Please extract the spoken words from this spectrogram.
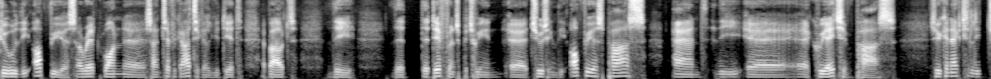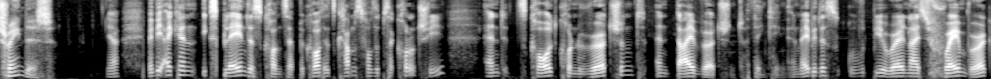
do the obvious. I read one uh, scientific article you did about the the, the difference between uh, choosing the obvious pass and the creative pass. So you can actually train this. Yeah, maybe I can explain this concept because it comes from the psychology, and it's called convergent and divergent thinking. And maybe this would be a very nice framework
